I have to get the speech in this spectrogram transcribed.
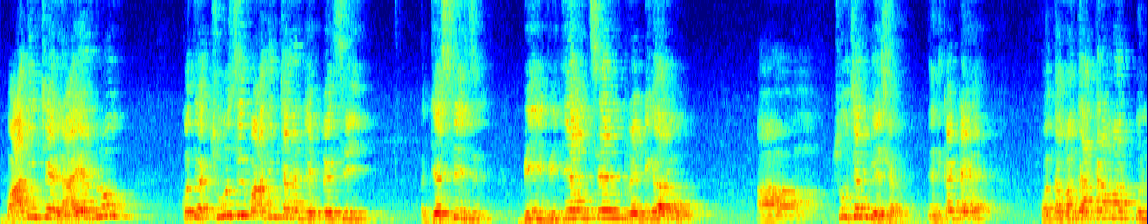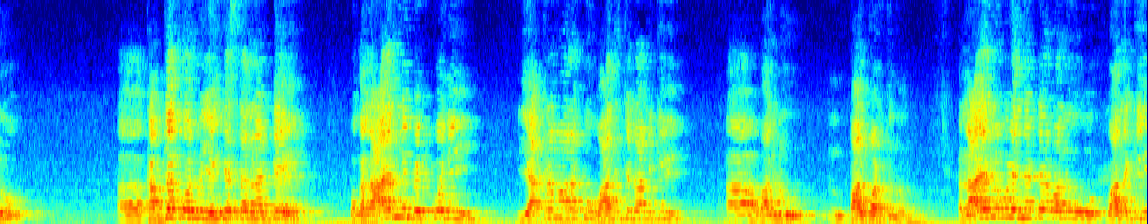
వాదించే లాయర్లు కొద్దిగా చూసి వాదించాలని చెప్పేసి జస్టిస్ బి. విజయన్సేన్ రెడ్డి గారు సూచన చేశారు. ఎందుకంటే కొంతమంది అక్రమార్కులు కబ్జా కబ్జాకోర్లు ఏం చేస్తారంటే ఒక లాయర్ని పెట్టుకొని ఈ అక్రమాలకు వాదించడానికి వాళ్ళు పాల్పడుతున్నారు. లాయర్లు కూడా ఏంటంటే వాళ్ళు వాళ్ళకి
